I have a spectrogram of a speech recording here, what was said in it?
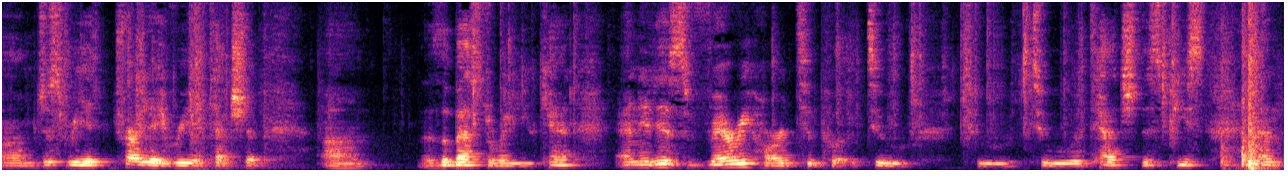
um, just re try to reattach them um, the best way you can. And it is very hard to put to to to attach this piece. And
